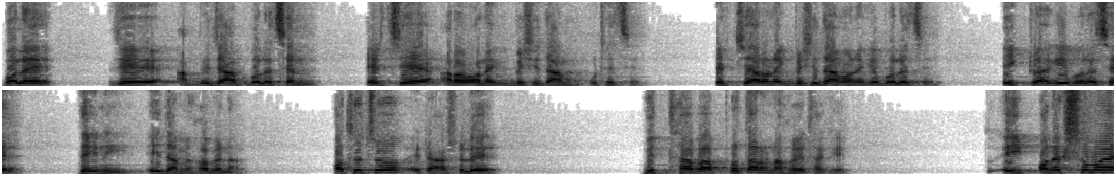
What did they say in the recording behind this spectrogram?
বলে যে, আপনি যা বলেছেন, এর চেয়ে আরও অনেক বেশি দাম উঠেছে। এর চেয়ে আর অনেক বেশি দাম অনেকে বলেছে। একটু আগেই বলেছে, দেইনি, এই দামে হবে না। অথচ এটা আসলে মিথ্যা বা প্রতারণা হয়ে থাকে। তো এই অনেক সময়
